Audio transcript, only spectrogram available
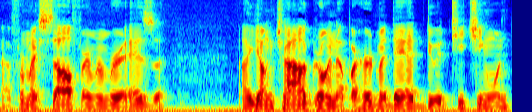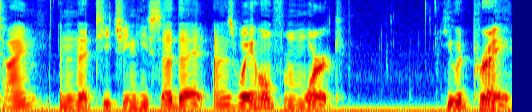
uh, for myself, I remember as a, a, young child growing up, I heard my dad do a teaching one time, and in that teaching, he said that on his way home from work, he would pray.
